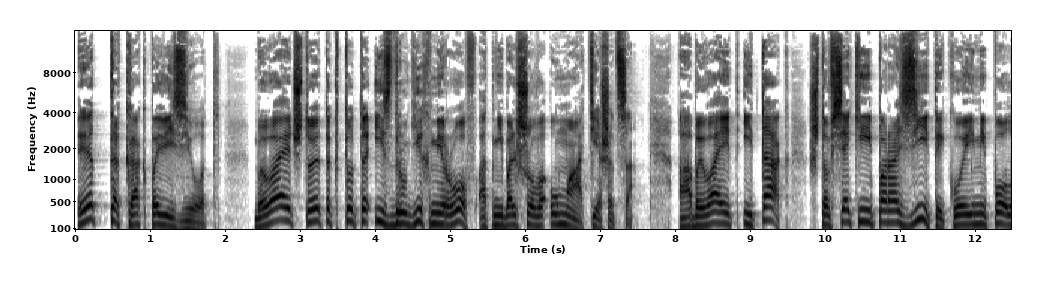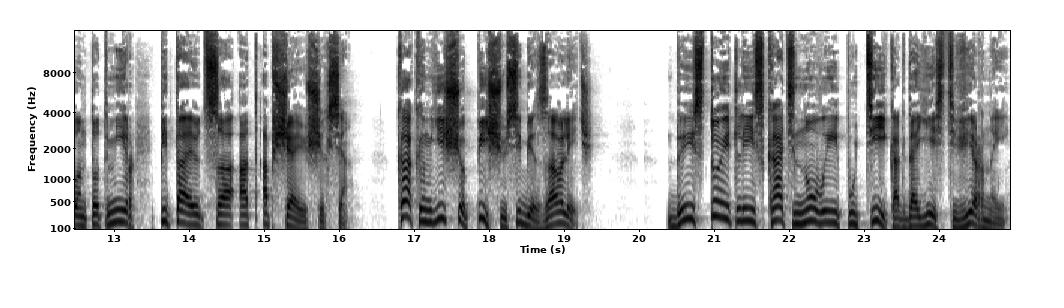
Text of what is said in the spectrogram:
Это как повезет. Бывает, что это кто-то из других миров от небольшого ума тешится. А бывает и так, что всякие паразиты, коими полон тот мир, питаются от общающихся. Как им еще пищу себе завлечь? Да и стоит ли искать новые пути, когда есть верный?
